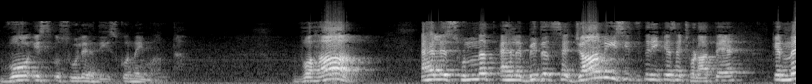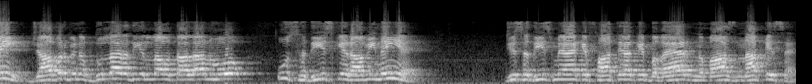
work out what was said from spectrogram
وہ اس اصول حدیث کو نہیں مانتا۔ وہاں اہل سنت، اہل بدت سے جان ہی اسی طریقے سے چھڑاتے ہیں کہ نہیں، جابر بن عبداللہ رضی اللہ تعالیٰ عنہ اس حدیث کے راوی نہیں ہے جس حدیث میں آیا کہ فاتحہ کے بغیر نماز ناقص ہے،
